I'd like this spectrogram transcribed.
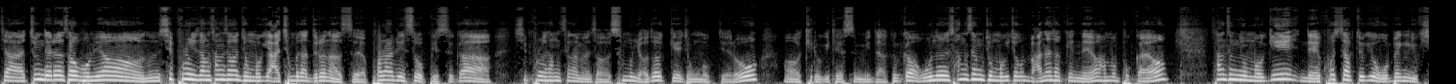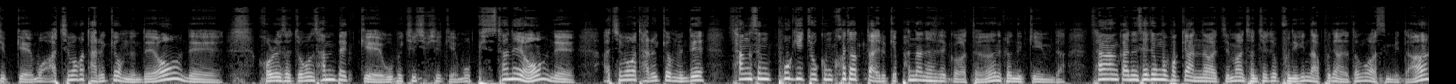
자, 쭉 내려서 보면 10% 이상 상승한 종목이 아침보다 늘어났어요. 폴라리스 오피스가 10% 상승하면서 28개 종목제로 어, 기록이 됐습니다. 그러니까 오늘 상승 종목이 조금 많아졌겠네요. 한번 볼까요? 상승 종목이 네, 코스닥 쪽이 560개. 뭐 아침하고 다를 게 없는데요. 네. 거래소 쪽은 300개, 577개. 뭐 비슷하네요. 네. 아침하고 다를 게 없는데 상승 폭이 조금 커졌다. 이렇게 판단하셔야 될 것 같은 그런 느낌입니다. 상한가는 세 종목밖에 안 나왔지만 전체적 분위기는 나쁘지 않았던 것 같습니다.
